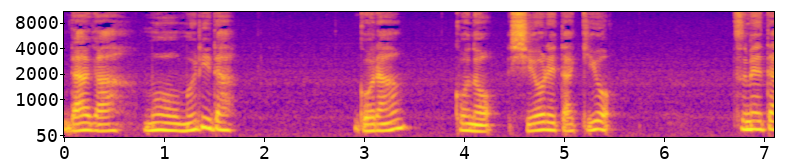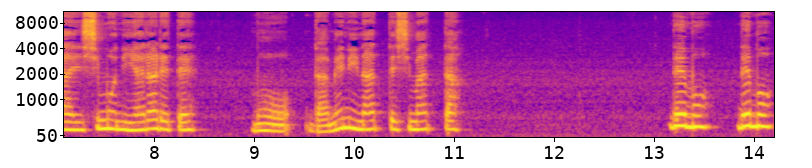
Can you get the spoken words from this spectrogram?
だがもう無理だ。ごらん、このしおれた木を。冷たい霜にやられて、もうダメになってしまった。でも、でも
